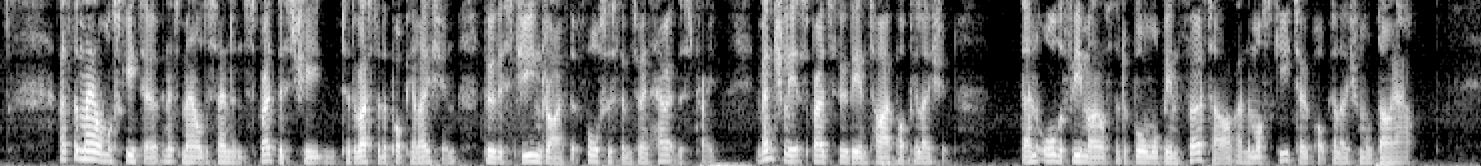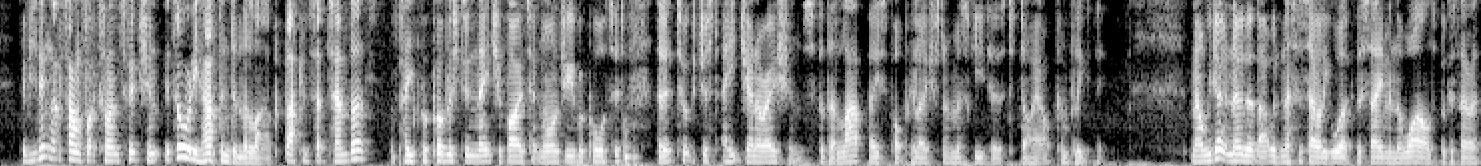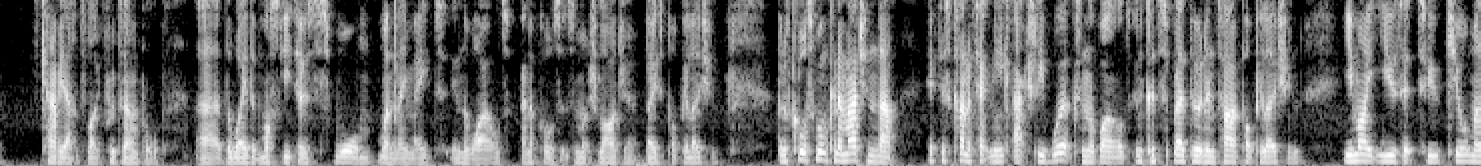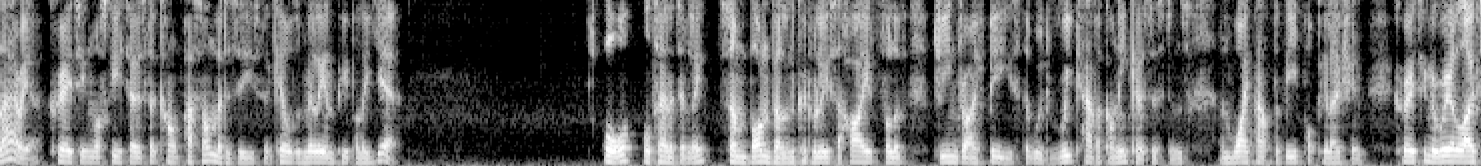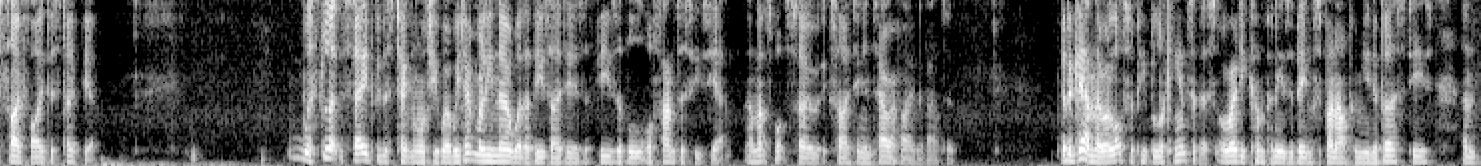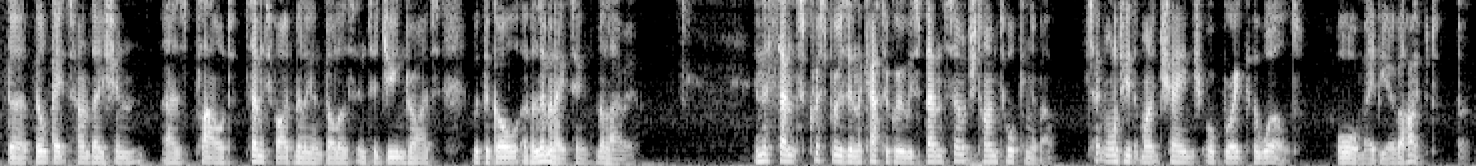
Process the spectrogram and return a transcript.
As the male mosquito and its male descendants spread this gene to the rest of the population through this gene drive that forces them to inherit this trait, eventually it spreads through the entire population. Then all the females that are born will be infertile and the mosquito population will die out. If you think that sounds like science fiction, it's already happened in the lab. Back in September, a paper published in Nature Biotechnology reported that it took just eight generations for the lab based population of mosquitoes to die out completely. Now, we don't know that that would necessarily work the same in the wild because there are caveats like, for example, uh, the way that mosquitoes swarm when they mate in the wild, and of course, it's a much larger base population. But of course, one can imagine that if this kind of technique actually works in the wild and could spread through an entire population, you might use it to cure malaria, creating mosquitoes that can't pass on the disease that kills a million people a year. Or, alternatively, some Bond villain could release a hive full of gene drive bees that would wreak havoc on ecosystems and wipe out the bee population, creating a real life sci fi dystopia. We're still at the stage with this technology where we don't really know whether these ideas are feasible or fantasies yet, and that's what's so exciting and terrifying about it. But again, there are lots of people looking into this. Already, companies are being spun out from universities, and the Bill Gates Foundation has ploughed $75 million into gene drives with the goal of eliminating malaria. In this sense, CRISPR is in the category we spend so much time talking about technology that might change or break the world, or may be overhyped, but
